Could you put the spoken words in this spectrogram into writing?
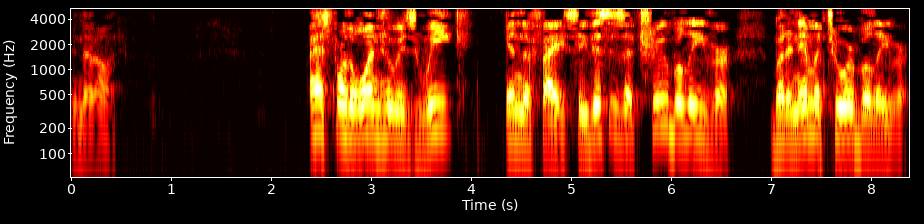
Isn't that odd? As for the one who is weak in the faith, see, this is a true believer, but an immature believer.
